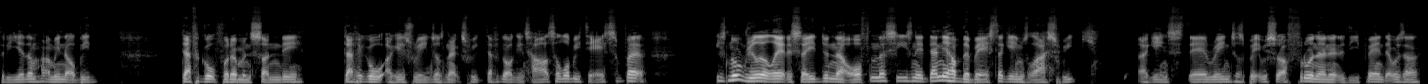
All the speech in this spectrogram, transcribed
three of them. I mean, it'll be difficult for him on Sunday difficult against Rangers next week, difficult against Hearts. Will be tests, but he's not really let aside doing that often this season. He didn't have the best of games last week against uh, Rangers, but he was sort of thrown in at the deep end. It was a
